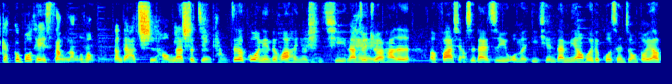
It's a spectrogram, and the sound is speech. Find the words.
给国宝提上郎哈，让大家吃好米吃健康。这个过年的话很有喜气，那最主要它的呃发想是来自于我们以前在庙会的过程中都要。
